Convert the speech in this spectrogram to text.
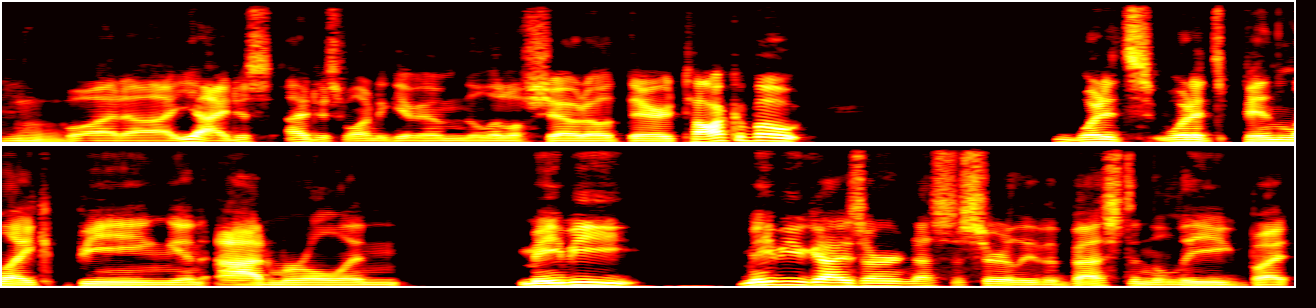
Mhm. But uh, yeah, I just I just wanted to give him the little shout out there. Talk about what it's what it's been like being an admiral, and maybe maybe you guys aren't necessarily the best in the league, but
